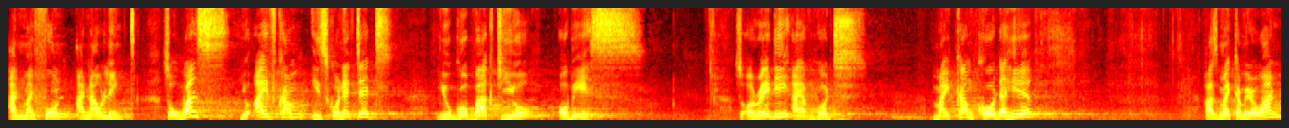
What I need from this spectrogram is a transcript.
and my phone are now linked. So once your iVCam is connected, you go back to your OBS. So already I have got my camcorder here as my camera one.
